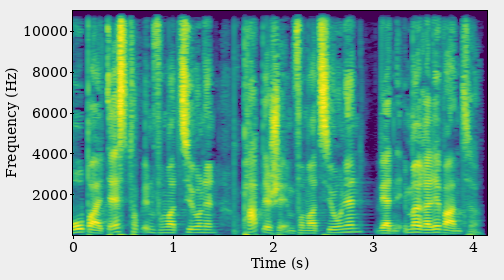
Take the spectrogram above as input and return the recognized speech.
Mobile Desktop Informationen und Publisher Informationen werden immer relevanter.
